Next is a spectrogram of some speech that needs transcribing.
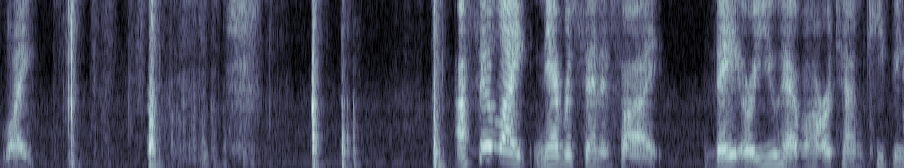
Like, I feel like never satisfied. They or you have a hard time keeping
